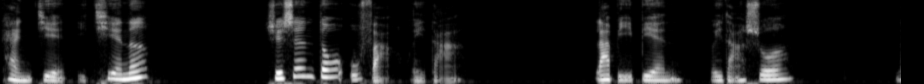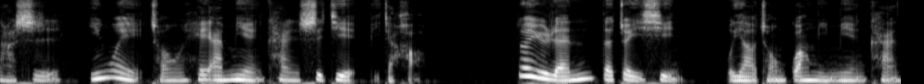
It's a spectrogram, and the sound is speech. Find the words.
看见一切呢？”学生都无法回答。拉比便回答说：“那是因为从黑暗面看世界比较好。”对于人的罪性，不要从光明面看，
